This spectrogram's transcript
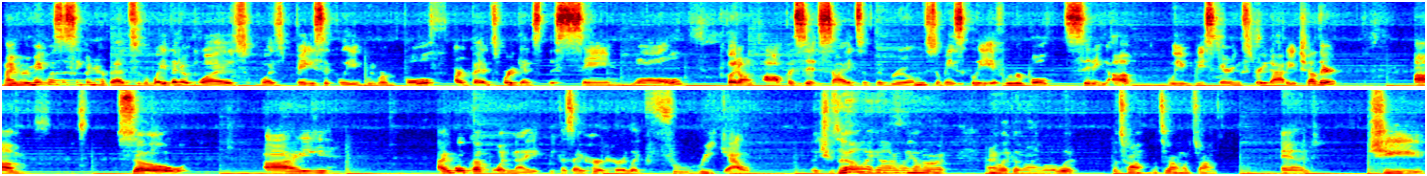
my roommate was asleep in her bed. So the way that it was was basically we were both our beds were against the same wall, but on opposite sides of the room. So basically, if we were both sitting up, we'd be staring straight at each other. Um, so I I woke up one night because I heard her like freak out. Like she was like, "Oh my god, oh my god!" Oh my god. And I wake up and I'm like, "What? What's wrong? What's wrong? What's wrong?" And she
